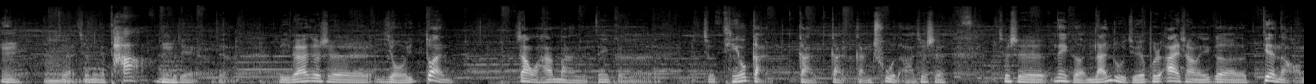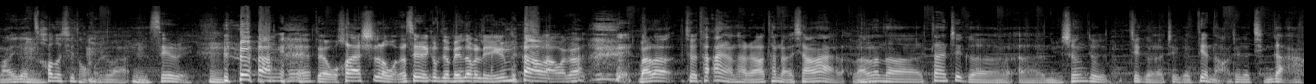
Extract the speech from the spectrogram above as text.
嗯，对，就那个他那部电影，对，里边就是有一段让我还蛮那个，就挺有感感感感触的啊，就是就是那个男主角不是爱上了一个电脑嘛，一个操作系统、是吧、Siri，、对我后来试了，我的 Siri 根本就没那么灵，你知道吧？我的完了，就他爱上他，然后他们俩就相爱了。完了呢，但这个呃女生就这个这个电脑这个情感啊，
